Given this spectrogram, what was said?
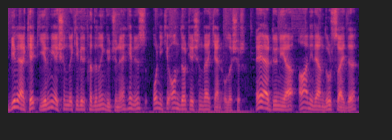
Bir erkek 20 yaşındaki bir kadının gücüne henüz 12-14 yaşındayken ulaşır. Eğer dünya aniden dursaydı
